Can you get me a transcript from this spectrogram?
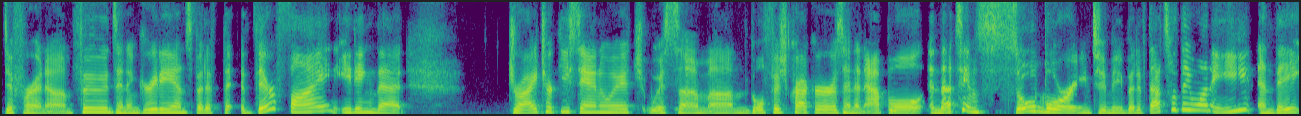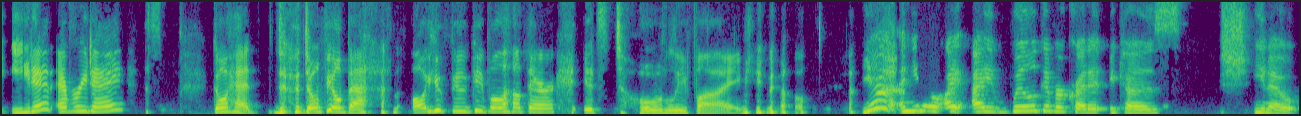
different um, foods and ingredients but if, the, if they're fine eating that dry turkey sandwich with some um, goldfish crackers and an apple. And that seems so boring to me. But if that's what they want to eat and they eat it every day, go ahead. Don't feel bad. All you food people out there, it's totally fine, you know. yeah, and you know, I I will give her credit because she, you know,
